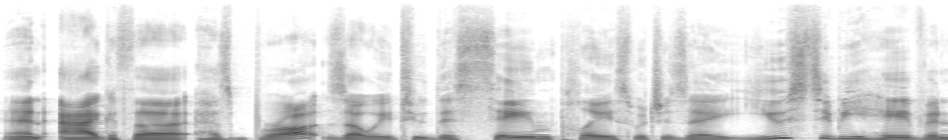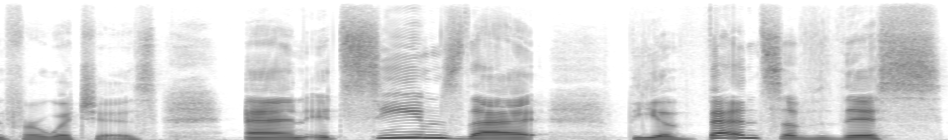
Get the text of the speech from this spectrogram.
And Agatha has brought Zoe to this same place, which is a used to be haven for witches. And it seems that the events of this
